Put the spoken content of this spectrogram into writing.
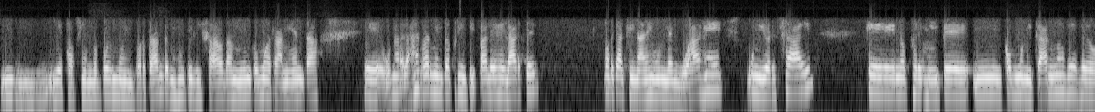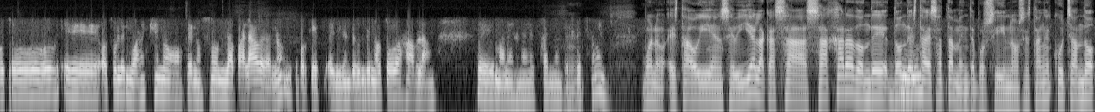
y, está siendo pues muy importante. Hemos utilizado también como herramienta, eh, una de las herramientas principales del arte, porque al final es un lenguaje universal que nos permite mm, comunicarnos desde otros eh, otros lenguajes que no que no son la palabra, ¿no? Porque evidentemente no todas hablan se manejan en español mm. perfectamente. Bueno, está hoy en Sevilla, la Casa Sáhara. ¿Dónde, dónde está exactamente? Por si nos están escuchando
